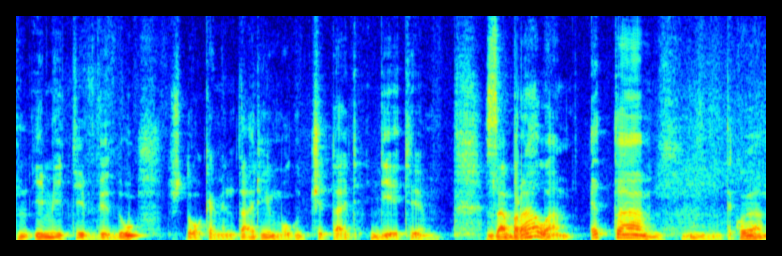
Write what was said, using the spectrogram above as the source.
имейте в виду, что комментарии могут читать дети. Забрало – это такое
